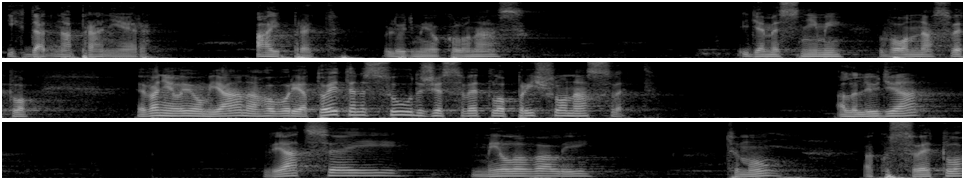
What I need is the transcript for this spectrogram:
ich dať na pranier aj pred ľuďmi okolo nás. Ideme s nimi von na svetlo. Evangelium Jána hovoria, to je ten súd, že svetlo prišlo na svet. Ale ľudia viacej milovali tmu ako svetlo,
